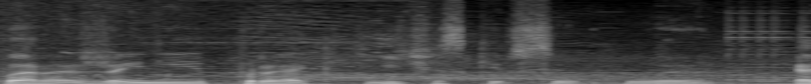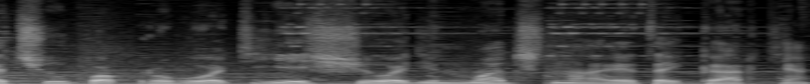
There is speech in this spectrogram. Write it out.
Поражение практически в сухую. Хочу попробовать еще один матч на этой карте.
